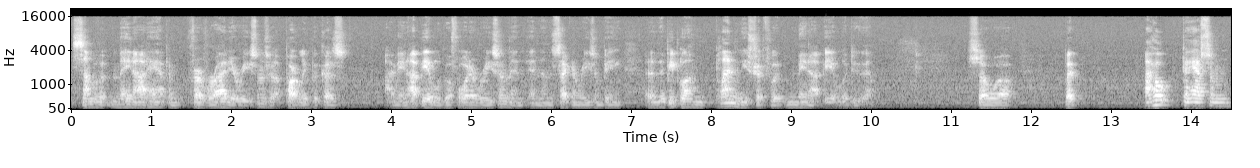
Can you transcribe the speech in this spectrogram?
some of it may not happen for a variety of reasons, uh, partly because I may not be able to go for whatever reason, and, and then the second reason being uh, the people I'm planning these trips with may not be able to do them. So, but I hope to have some,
